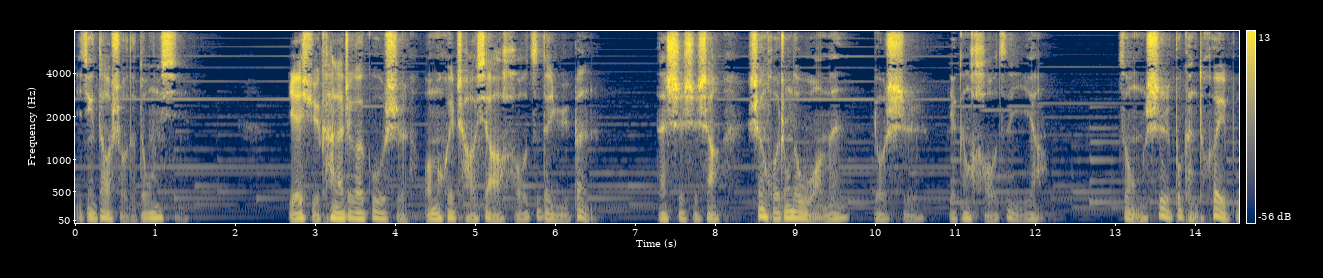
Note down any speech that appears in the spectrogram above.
已经到手的东西。也许看了这个故事，我们会嘲笑猴子的愚笨，但事实上，生活中的我们有时也跟猴子一样。总是不肯退步，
